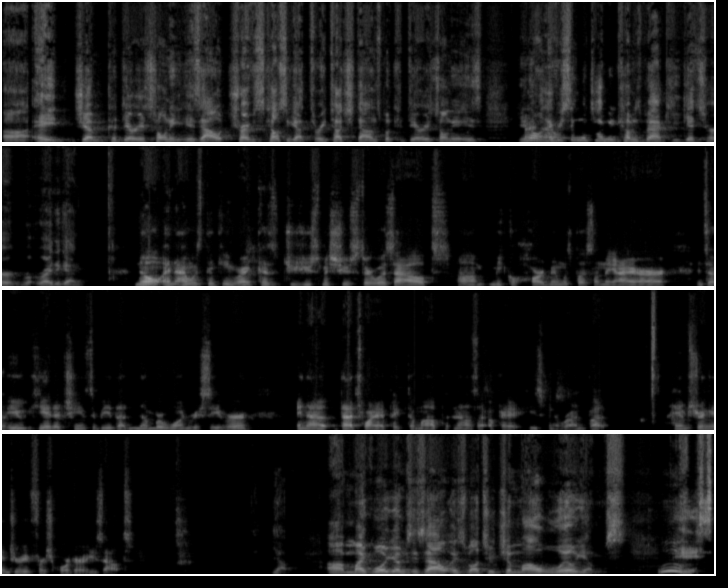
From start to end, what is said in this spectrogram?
Uh, hey, Jim, Kadarius Toney is out. Travis Kelce got three touchdowns, but Kadarius Toney is, you know, know. every single time he comes back, he gets hurt r- right again. No, and I was thinking right because Juju Smith Schuster was out. Um, Mecole Hardman was placed on the IR, and so he he had a chance to be the number one receiver, and that's why I picked him up. And I was like, okay, he's going to run, but hamstring injury first quarter, he's out. Uh, Mike Williams is out as well too. Jamaal Williams is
